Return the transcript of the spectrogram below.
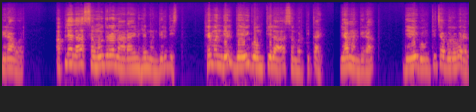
तीरावर आपल्याला समुद्र नारायण हे मंदिर दिसते. हे मंदिर देवी गोमतीला समर्पित आहे. या मंदिरात देवी गोमतीच्या बरोबरच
